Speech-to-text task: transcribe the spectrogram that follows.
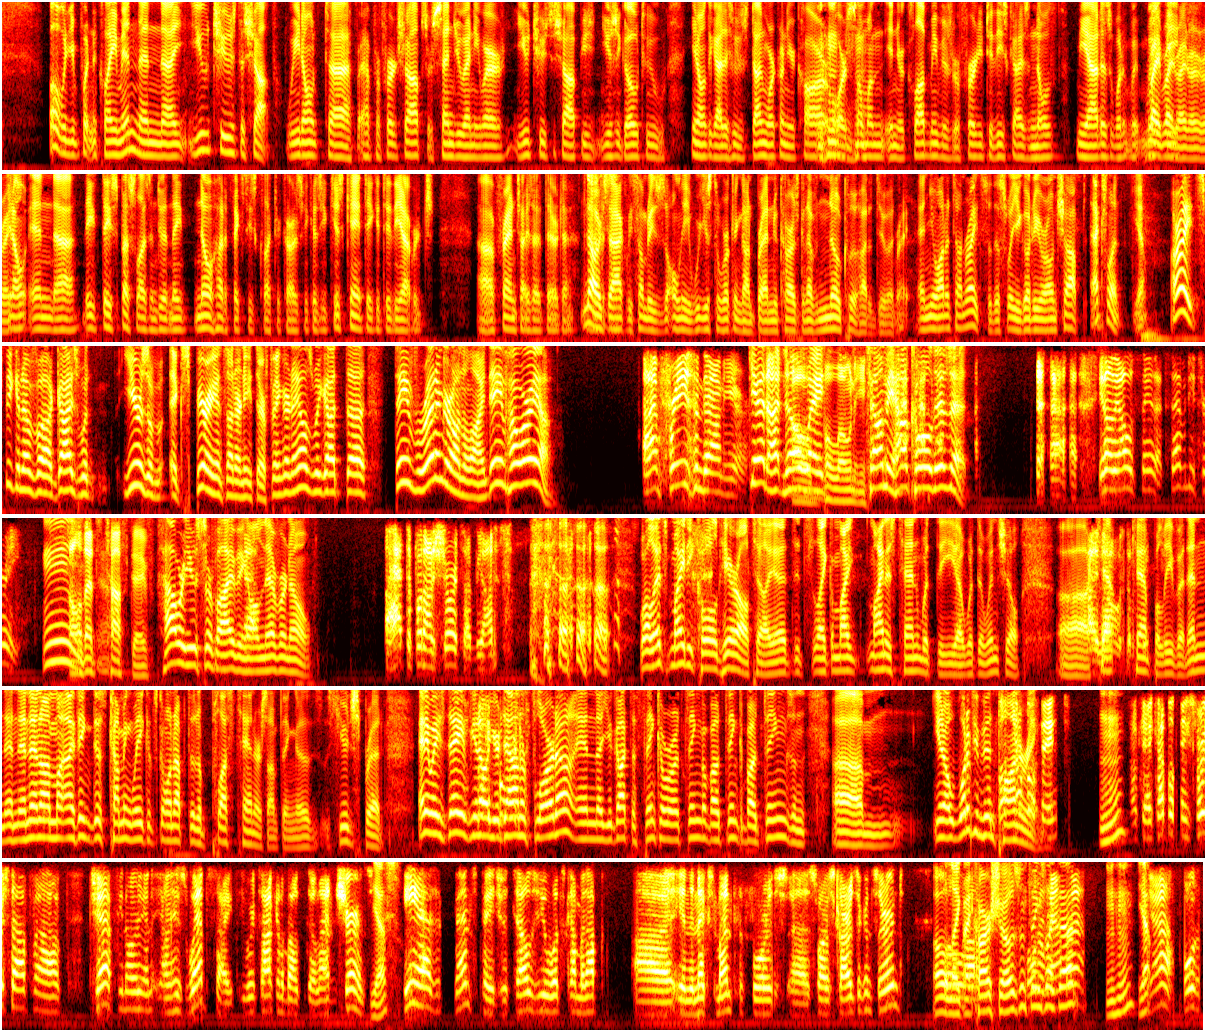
Well, when you're putting a claim in, then uh, you choose the shop. We don't uh, have preferred shops or send you anywhere. You choose the shop. You usually go to, you know, the guy who's done work on your car Mm-hmm, or someone in your club maybe has referred you to these guys and know Miatas, what it might Right, right, be, right, right, right. You know, and uh, they, they specialize in doing it. And they know how to fix these collector cars because you just can't take it to the average uh, franchise out there to. to No, have it exactly. Somebody's who's only used to working on brand new cars going to have no clue how to do it. Right. And you want it done right. So this way you go to your own shop. Excellent. Yep. All right. Speaking of uh, guys with years of experience underneath their fingernails, we got uh, Dave Redinger on the line. Dave, how are you? I'm freezing down here. Get out. No, Oh, wait. baloney. Tell me, how cold is it? you know, they always say that. 73. Oh, that's tough, Dave. How are you surviving? I'll never know. I had to put on shorts, I'll be honest. Well, it's mighty cold here. I'll tell you. It's, it's like my minus ten with the uh, with the wind chill. Uh, I can't know. can't believe it. And and and then on my, I think this coming week it's going up to the plus ten or something. A huge spread. Anyways, Dave, you know you're down in Florida and uh, you got to think or think about think about things and um, you know what have you been Well, pondering? A couple of things. Okay, a couple of things. First off, uh, Jeff, you know, in, on his website, we're talking about uh, Lant insurance. Yes. He has an events page that tells you what's coming up uh, in the next month for as, uh, as far as cars are concerned. Oh, So, like uh, car shows and things like that. Mm-hmm. Yep. Yeah, Motor-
